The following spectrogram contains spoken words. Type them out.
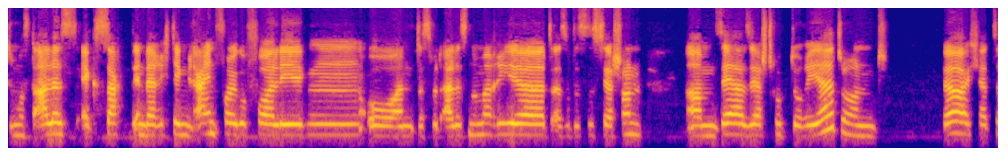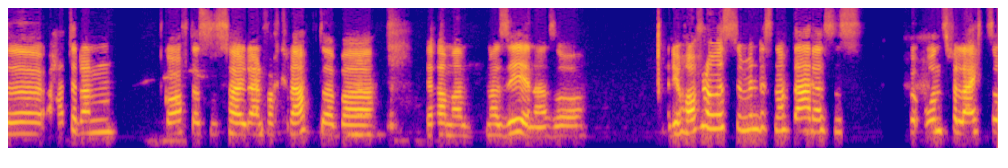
du musst alles exakt in der richtigen Reihenfolge vorlegen und das wird alles nummeriert. Also das ist ja schon ähm, sehr, sehr strukturiert und ja, ich hatte, hatte dann gehofft, dass es halt einfach klappt, aber ja, ja mal, mal sehen. Also die Hoffnung ist zumindest noch da, dass es für uns vielleicht so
